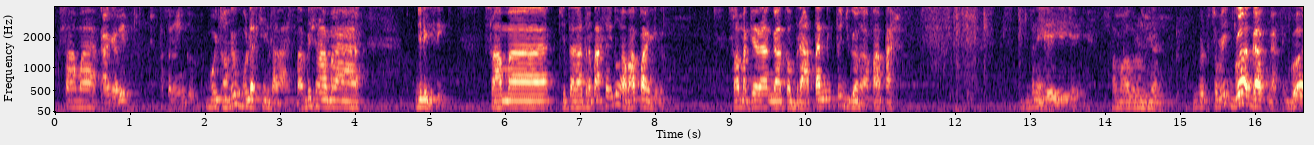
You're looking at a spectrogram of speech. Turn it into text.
sama Kagak, Bim. Pasar minggu. bucin itu budak cintaan. Tapi selama gini gini. Selama kita nggak terpaksa itu nggak apa-apa gitu. Selama kita nggak keberatan itu juga nggak apa-apa. Gimana ya? Iya iya iya. Sama gak berlebihan. Sebenarnya gue gak, gak gue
